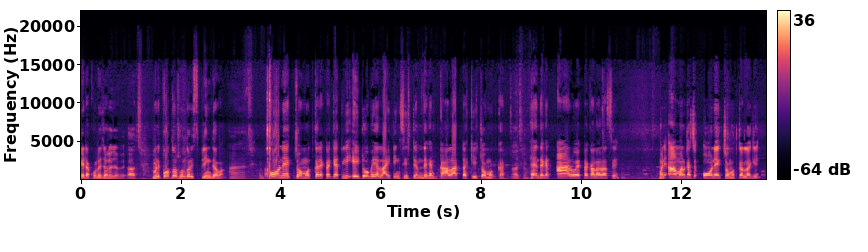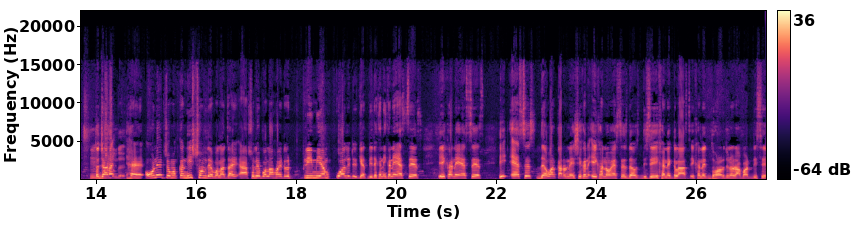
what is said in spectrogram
এটা খুলে যাবে। যাবে আচ্ছা। মানে কত সুন্দর স্প্রিং দেওয়া। হ্যাঁ। অনেক চমৎকার একটা ক্যাটলি এইটাও ভাইয়া লাইটিং সিস্টেম দেখেন কালারটা কি চমৎকার। আচ্ছা। হ্যাঁ দেখেন আরও একটা কালার আছে। মানে আমার কাছে অনেক চমৎকার লাগে। তো যারা হ্যাঁ অনেক চমৎকার নিঃসন্দেহে বলা যায়। আসলে বলা হয় এটার প্রিমিয়াম কোয়ালিটির ক্যাটলি দেখেন এখানে এসএস এখানে এসএস এই এসএস দেওয়ার কারণে সেখানে এখানেও এসএস দেওয়া দিছে এখানে গ্লাস এখানে ধরার জন্য রাবার দিছে।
